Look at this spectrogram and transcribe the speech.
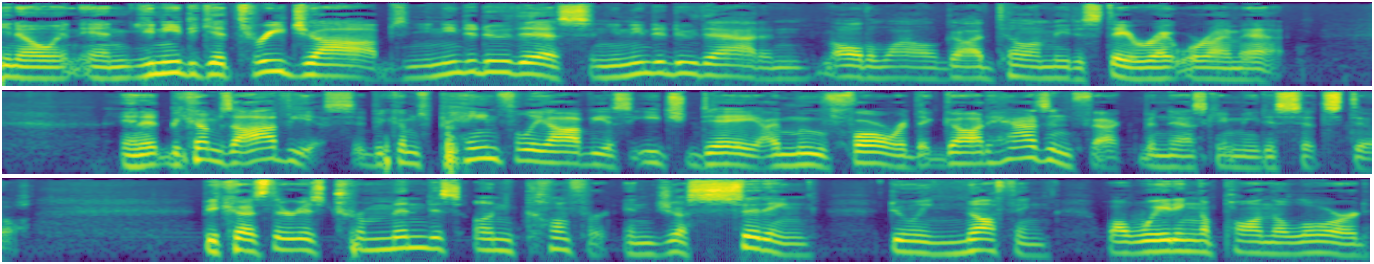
you know, and, and you need to get three jobs and you need to do this and you need to do that. And all the while, God telling me to stay right where I'm at. And it becomes obvious, it becomes painfully obvious each day I move forward that God has, in fact, been asking me to sit still. Because there is tremendous uncomfort in just sitting, doing nothing, while waiting upon the Lord,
